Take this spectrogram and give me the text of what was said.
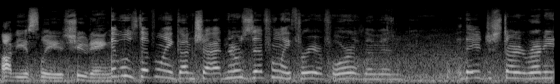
obviously a shooting. It was definitely a gunshot, and there was definitely three or four of them, and they just started running.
